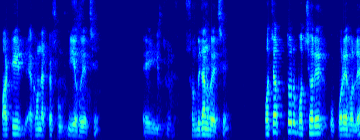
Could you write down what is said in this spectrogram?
পার্টির এখন একটা ইয়ে হয়েছে, এই সংবিধান হয়েছে। পঁচাত্তর বছরের উপরে হলে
